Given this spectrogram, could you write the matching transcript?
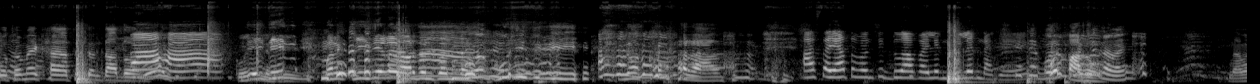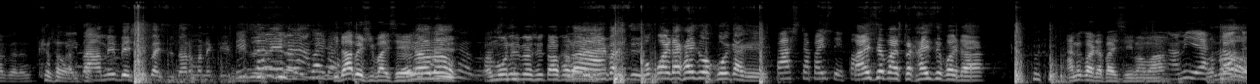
প্রথমে খায় আতেছেন দাদু এই দিন মানে কি দিয়ে অর্জন করল খুশি দিবি লক্ষণ খারাপ। আচ্ছা এত মানুষের দোয়া পাইলেন দিলেন নাকি পারো না ভাই আমার ব্যালেন্স খেলা আমি বেশি পাইছি তার মানে কি কিরা বেশি পাইছে? হ্যালো হ্যালো মনির বেশি তারপরে বেশি পাইছি। ও কয়টা খাইছে ও কই কাগে পাঁচটা পাইছে পাইছে পাঁচটা খাইছে কয়টা? আমি কয়টা পাইছি মামা? আমি একটাও তো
